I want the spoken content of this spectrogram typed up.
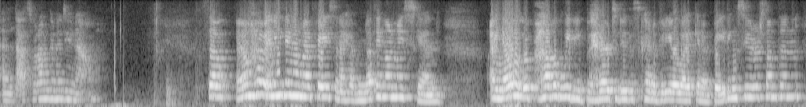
and that's what I'm to do now. So, I don't have anything on my face and I have nothing on my skin. I know it would probably be better to do this kind of video like in a bathing suit or something,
